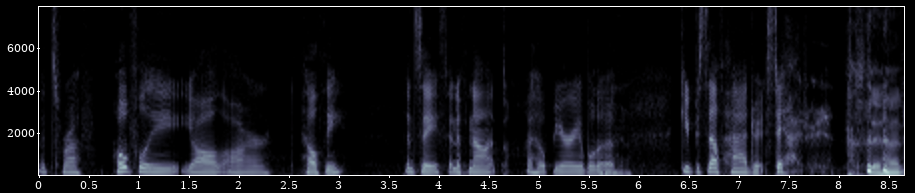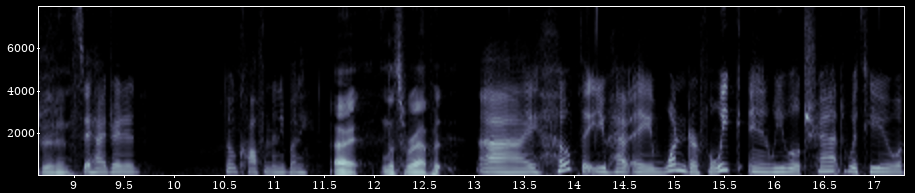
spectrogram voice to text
it's rough. Hopefully, y'all are healthy and safe, and if not, I hope you're able to keep yourself hydrated. Stay hydrated. Stay hydrated. Stay hydrated. Don't cough on anybody. All right, let's wrap it. I hope that you have a wonderful week and we will chat with you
